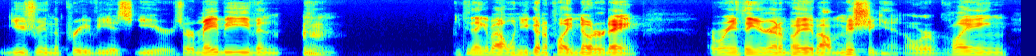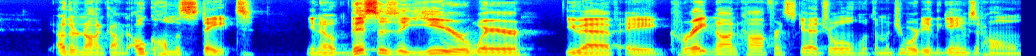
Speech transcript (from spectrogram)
usually in the previous years, or maybe even if you think about when you're going to play Notre Dame, or think you're going to play about Michigan, or playing other non-conference, Oklahoma State. You know, this is a year where you have a great non-conference schedule with the majority of the games at home,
